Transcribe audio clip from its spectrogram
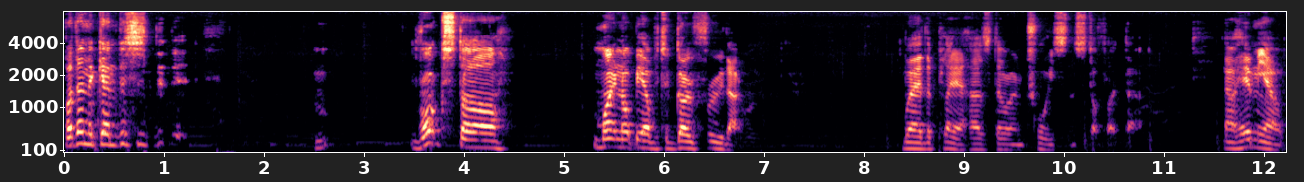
But then again, this is... Rockstar might not be able to go through that route. Where the player has their own choice and stuff like that. Now, hear me out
